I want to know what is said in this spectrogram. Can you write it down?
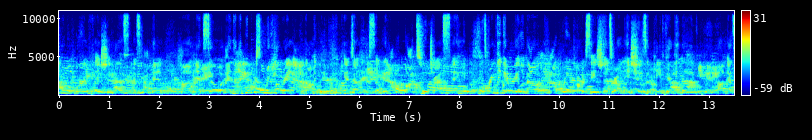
even before inflation has, has happened, um, and so and, and people are still recovering economically from the pandemic. So we have a lot to address, and let's frankly get real about have real conversations around issues of paid family leave. Um, as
